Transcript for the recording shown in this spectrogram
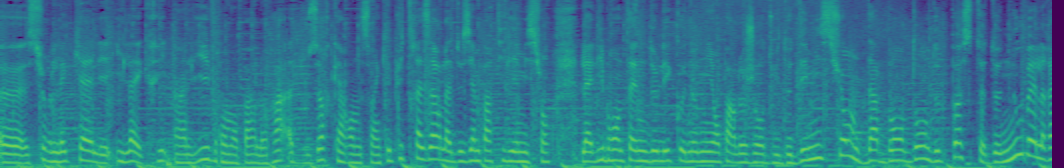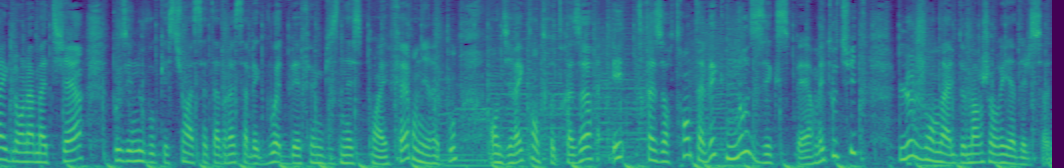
euh, sur lesquelles il a écrit un livre. On en parlera à 12h45. Et puis 13h, la deuxième partie de l'émission, la libre antenne de l'économie. On parle aujourd'hui de démission, d'abandon de postes, de nouvelles règles en la matière. Posez-nous vos questions à cette adresse avec vous à bfmbusiness.fr. On y répond en direct entre 13h et 13h30 avec nos experts. Mais tout de suite, le journal de Marjorie Adelson.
